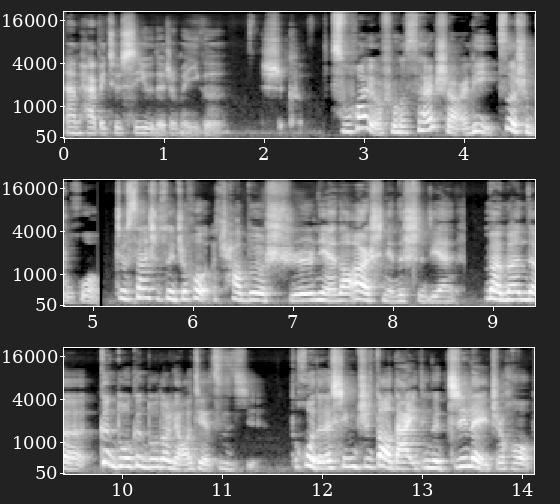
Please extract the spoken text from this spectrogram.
"I'm happy to see you" 的这么一个时刻。俗话有说“三十而立，四十不惑”。就三十岁之后，差不多有十年到二十年的时间，慢慢的更多更多的了解自己，获得了心知到达一定的积累之后，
